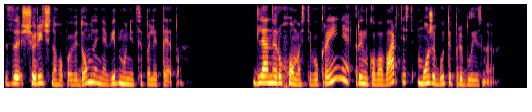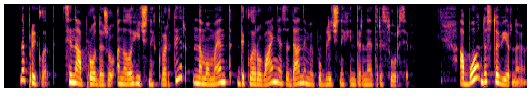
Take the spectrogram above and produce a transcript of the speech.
з щорічного повідомлення від муніципалітету. Для нерухомості в Україні ринкова вартість може бути приблизною. Наприклад, ціна продажу аналогічних квартир на момент декларування за даними публічних інтернет-ресурсів, або достовірною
